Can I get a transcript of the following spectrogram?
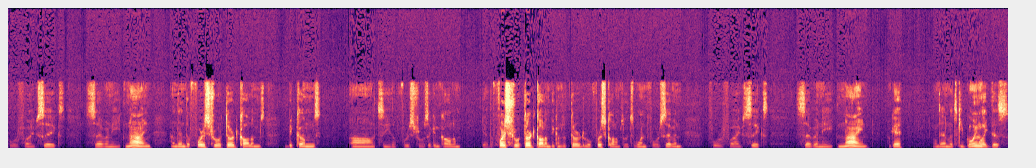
four, five, six, seven, eight, nine. And then the first row, third columns becomes uh, let's see the first row second column yeah, the first row, third column becomes the third row, first column. So it's 1, 4, 7, 4, 5, 6, 7, 8, 9. Okay. And then let's keep going like this.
